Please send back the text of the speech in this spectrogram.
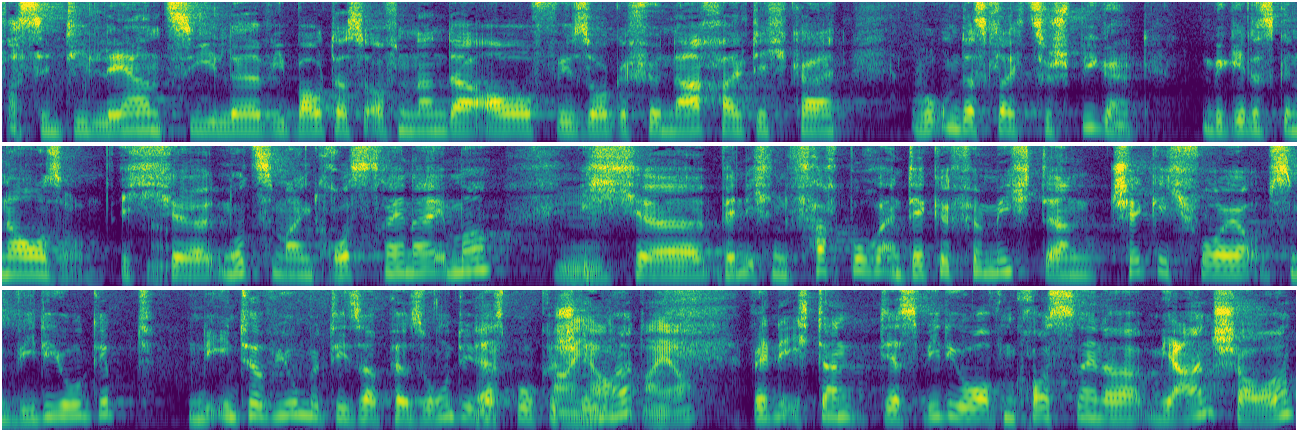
was sind die Lernziele, wie baut das aufeinander auf, wie sorge für Nachhaltigkeit. Aber um das gleich zu spiegeln, mir geht es genauso. Ich äh, nutze meinen Crosstrainer immer. Ich, äh, wenn ich ein Fachbuch entdecke für mich, dann checke ich vorher, ob es ein Video gibt, ein Interview mit dieser Person, die das Buch geschrieben auch, hat. mach ich auch. Wenn ich dann das Video auf dem Crosstrainer mir anschaue,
